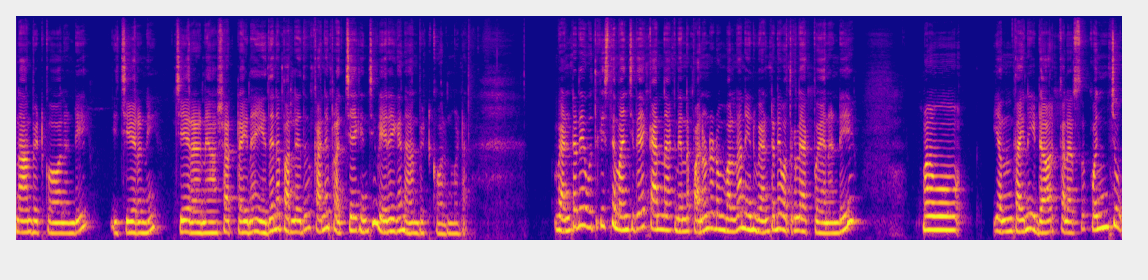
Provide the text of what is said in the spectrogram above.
నానబెట్టుకోవాలండి ఈ చీరని. చీర అయినా షర్ట్ అయినా ఏదైనా పర్లేదు కానీ ప్రత్యేకించి వేరేగా నానబెట్టుకోవాలన్నమాట వెంటనే ఉతికిస్తే మంచిదే కానీ నాకు నిన్న పని ఉండడం వలన నేను వెంటనే ఉతకలేకపోయానండి. మనము ఎంతైనా ఈ డార్క్ కలర్స్ కొంచెం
